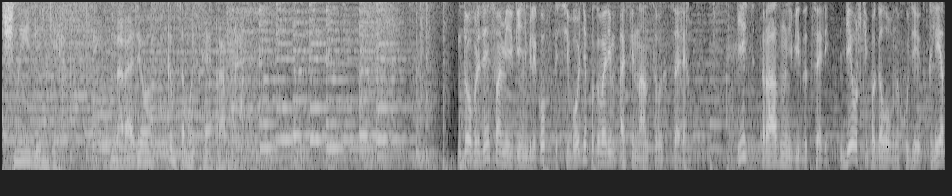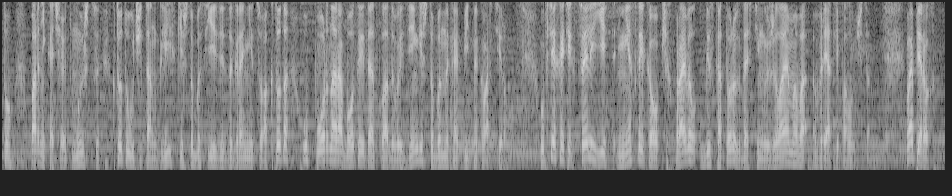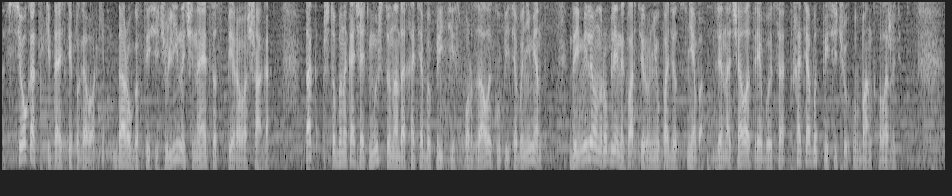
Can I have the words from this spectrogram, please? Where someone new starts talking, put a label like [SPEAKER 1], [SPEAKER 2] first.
[SPEAKER 1] Личные деньги. На радио «Комсомольская правда».
[SPEAKER 2] Добрый день, с вами Евгений Беляков. Сегодня поговорим о финансовых целях. Есть разные виды целей. Девушки поголовно худеют к лету, парни качают мышцы, кто-то учит английский, чтобы съездить за границу, а кто-то упорно работает и откладывает деньги, чтобы накопить на квартиру. У всех этих целей есть несколько общих правил, без которых достигнуть желаемого вряд ли получится. Во-первых, все как в китайской поговорке. Дорога в тысячу ли начинается с первого шага. Так, чтобы накачать мышцы, надо хотя бы прийти в спортзал и купить абонемент. Да и миллион рублей на квартиру не упадет с неба. Для начала требуется хотя бы тысячу тысячу в банк положить.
